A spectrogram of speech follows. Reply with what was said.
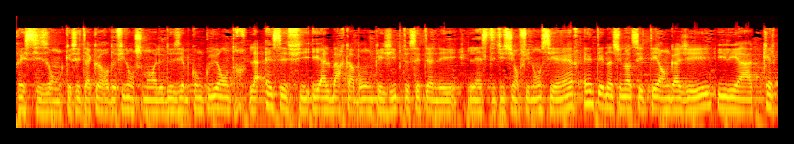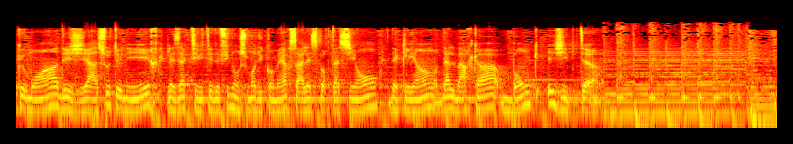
Précisons que cet accord de financement est le deuxième conclu entre la SFI et Al-Barka Bank Égypte cette année. L'institution financière internationale s'était engagée il y a quelques mois déjà à soutenir les activités de financement du commerce à l'exportation des clients d'Al-Barka Bank Égypte.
